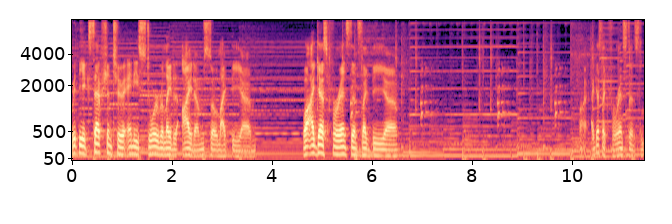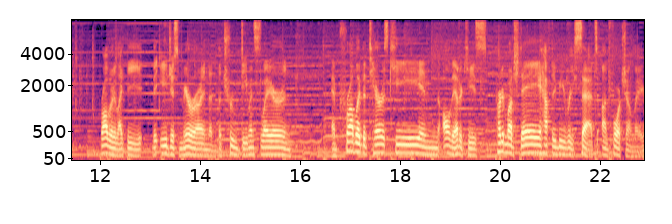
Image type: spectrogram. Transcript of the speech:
with the exception to any story-related items. So like the, um, well, I guess for instance, like the, uh, I guess like for instance, probably like the the Aegis Mirror and the, the True Demon Slayer and and probably the Terrace Key and all the other keys. Pretty much they have to be reset, unfortunately.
